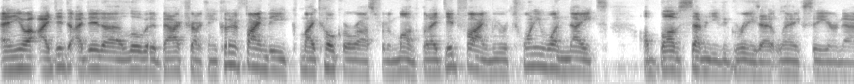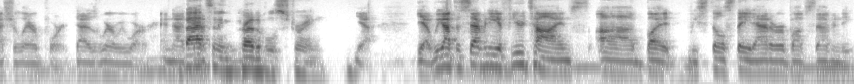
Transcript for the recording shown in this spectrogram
And you know, I did I did a little bit of backtracking. Couldn't find the my Ross for the month, but I did find we were 21 nights above 70 degrees at Atlantic City International Airport. That is where we were, and that, that's, that's an incredible string. Yeah, yeah, we got to 70 a few times, uh, but we still stayed at or above 70.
